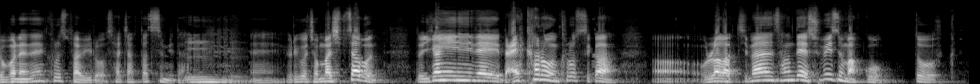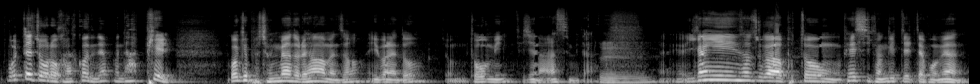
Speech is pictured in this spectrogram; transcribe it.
이번에는 크로스바 위로 살짝 떴습니다. 음. 네, 그리고 전반 14분 또 이강인의 날카로운 크로스가 어, 올라갔지만 상대 수비수 맞고 또 골대 쪽으로 갔거든요. 근데 하필 골키퍼 정면으로 향하면서 이번에도 좀 도움이 되진 않았습니다. 음. 네, 이강인 선수가 보통 페이스 경기 뛸 때 보면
